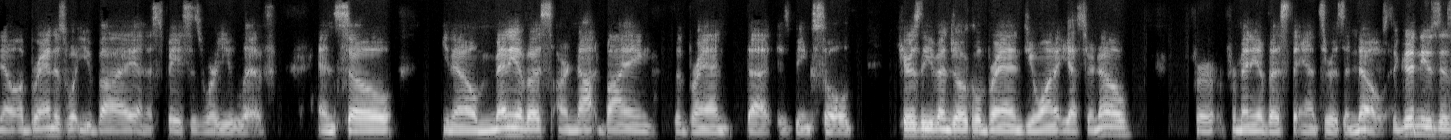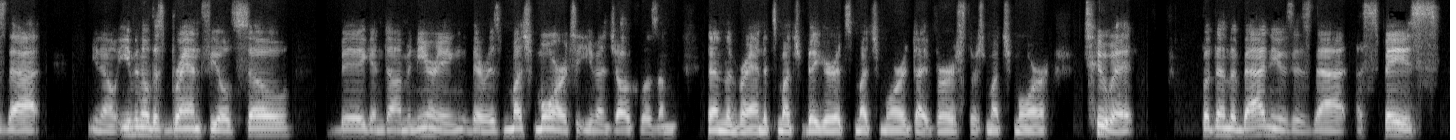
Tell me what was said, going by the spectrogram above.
you know, a brand is what you buy and a space is where you live. And so, you know, many of us are not buying the brand that is being sold. Here's the evangelical brand. Do you want it? Yes or no? For for many of us, the answer is a no. The good news is that, you know, even though this brand feels so big and domineering, there is much more to evangelicalism than the brand. It's much bigger, it's much more diverse, there's much more to it. But then the bad news is that a space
